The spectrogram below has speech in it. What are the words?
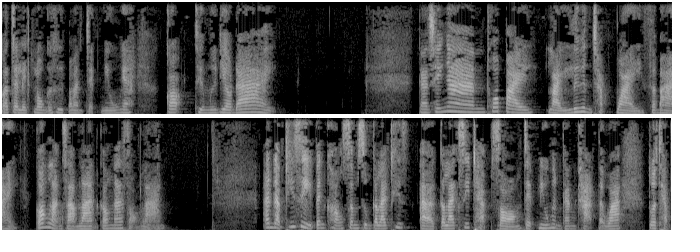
ก็จะเล็กลงก็คือประมาณ 7 นิ้วไง ก็ถือมือเดียวได้ การใช้งานทั่วไปไหลลื่นฉับไวสบาย กล้องหลัง 3 ล้าน กล้องหน้า 2 ล้าน อันดับที่ 4 เป็นของ Samsung Galaxy Galaxy Tab 2 7 นิ้วเหมือนกันค่ะ แต่ว่าตัว Tab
